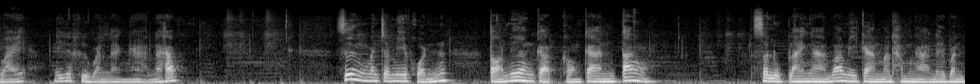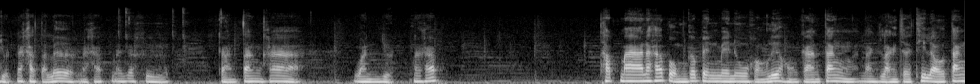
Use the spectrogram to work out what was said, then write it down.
ไว้ นี่ก็คือวันแรงงานนะครับ ซึ่งมันจะมีผลต่อเนื่องกับของการตั้งสรุปรายงานว่ามีการมาทำงานในวันหยุดนักขัตฤกษ์นะครับ นั่นก็คือการตั้งค่าวันหยุดนะครับ ถัดมานะครับผมก็เป็นเมนูของเรื่องของการตั้งหลังจากที่เราตั้ง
